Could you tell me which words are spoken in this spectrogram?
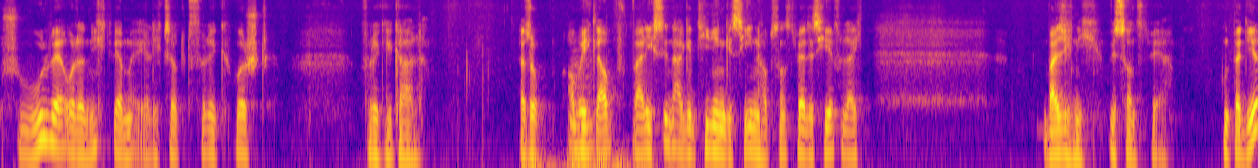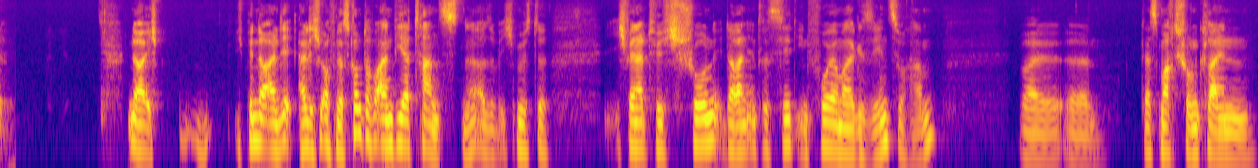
schwul wäre oder nicht, wäre mir ehrlich gesagt völlig wurscht. Völlig egal. Also, aber mhm. ich glaube, weil ich es in Argentinien gesehen habe, sonst wäre das hier vielleicht, weiß ich nicht, wie es sonst wäre. Und bei dir? Na, ich, ich bin da eigentlich offen. Das kommt darauf an, wie er tanzt. Ne? Also ich müsste, ich wäre natürlich schon daran interessiert, ihn vorher mal gesehen zu haben, weil äh, das macht schon einen kleinen,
